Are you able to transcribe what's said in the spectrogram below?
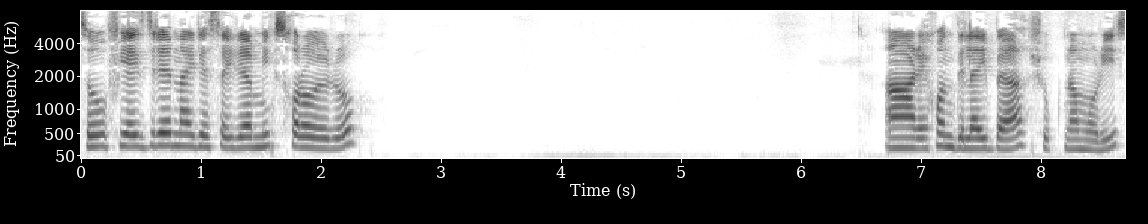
সো পেঁয়াজ রে নাইরে সাইডে মিক্স করা হইল আর এখন দিলাইবা শুকনা মরিচ।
